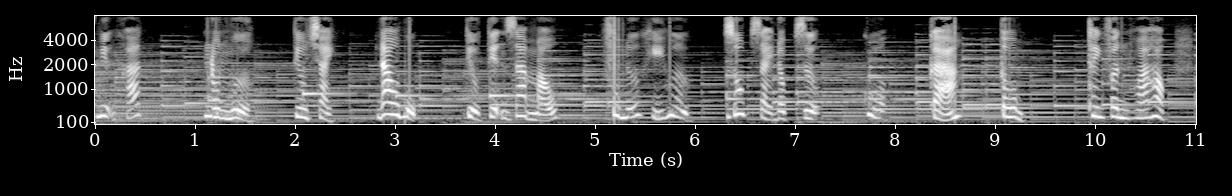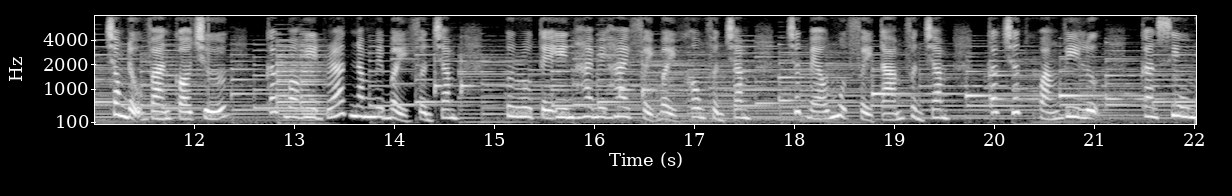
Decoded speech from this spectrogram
miệng khát, nôn mửa, tiêu chảy, đau bụng, tiểu tiện ra máu, phụ nữ khí hư, giúp giải độc rượu, của cá, tôm. Thành phần hóa học trong đậu ván có chứa carbohydrate 57%, protein 22,70%, chất béo 1,8%, các chất khoáng vi lượng, calcium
